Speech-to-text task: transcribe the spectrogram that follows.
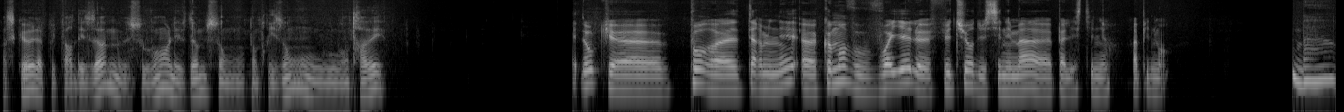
Parce que la plupart des hommes, souvent, les hommes sont en prison ou entravés. Et donc, euh, pour euh, terminer, euh, comment vous voyez le futur du cinéma palestinien, rapidement? Ben,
